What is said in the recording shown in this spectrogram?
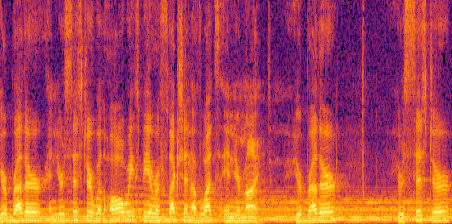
your brother and your sister will always be a reflection of what's in your mind. Your brother, your sister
